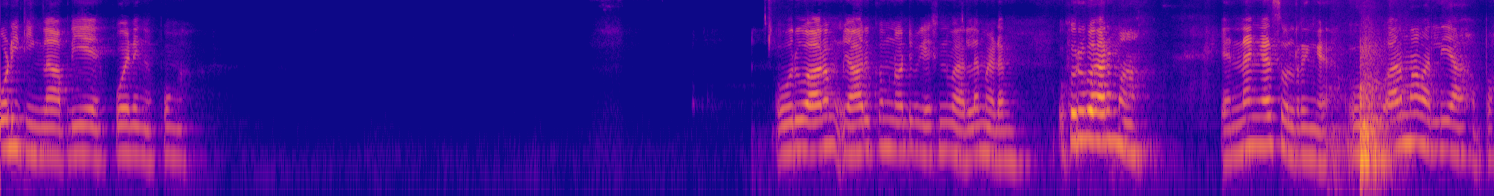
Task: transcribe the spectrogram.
ஓடிட்டிங்களா? அப்படியே போயிடுங்க போங்க. ஒரு வாரம் யாருக்கும் நோட்டிஃபிகேஷன் வரல மேடம் ஒரு வாரமா? என்னங்க சொல்கிறீங்க ஒரு வாரமாக வரலையா அப்பா?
